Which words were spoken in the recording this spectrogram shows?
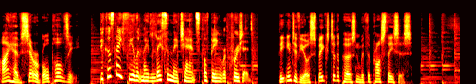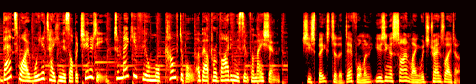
I have cerebral palsy. because they feel it may lessen their chance of being recruited. The interviewer speaks to the person with the prosthesis. That's why we are taking this opportunity to make you feel more comfortable about providing this information She speaks to the deaf woman using a sign language translator.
